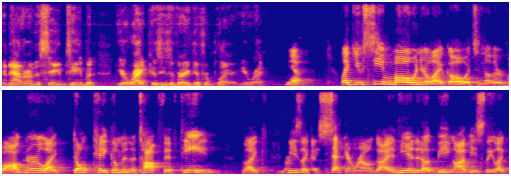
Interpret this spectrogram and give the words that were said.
and now they're on the same team. But you're right because he's a very different player. You're right. Yeah. Like you see Mo and you're like, oh, it's another Wagner. Like, don't take him in the top 15. Like, he's like a second round guy. And he ended up being obviously like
